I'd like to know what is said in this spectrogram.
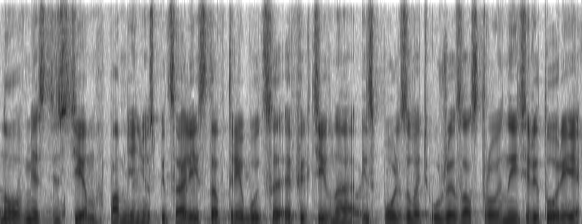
Но вместе с тем, по мнению специалистов, требуется эффективно использовать уже застроенные территории.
